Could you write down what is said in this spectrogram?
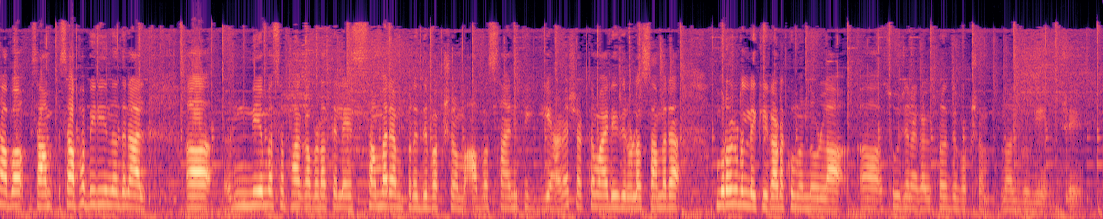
സഭ സഭ പിരിയുന്നതിനാൽ നിയമസഭാ കവടത്തിലെ സമരം പ്രതിപക്ഷം അവസാനിപ്പിക്കുകയാണ്. ശക്തമായ രീതിയിലുള്ള സമര മുറകളിലേക്ക് കടക്കുമെന്നുള്ള സൂചനകൾ പ്രതിപക്ഷം നൽകുകയും ചെയ്യും.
